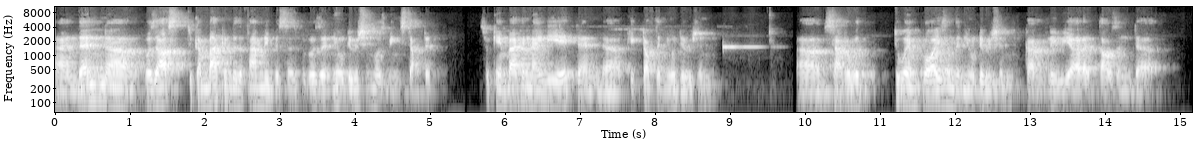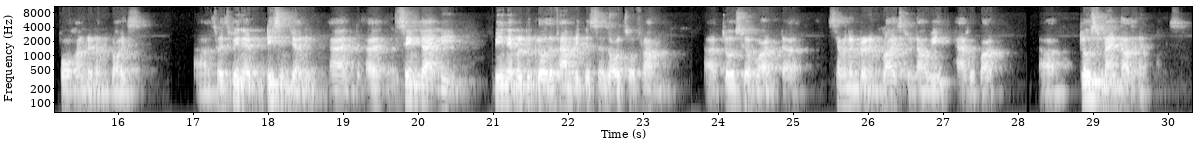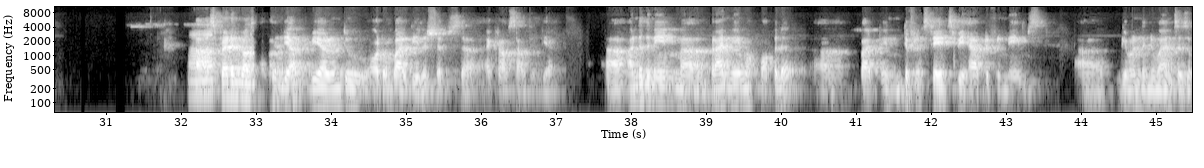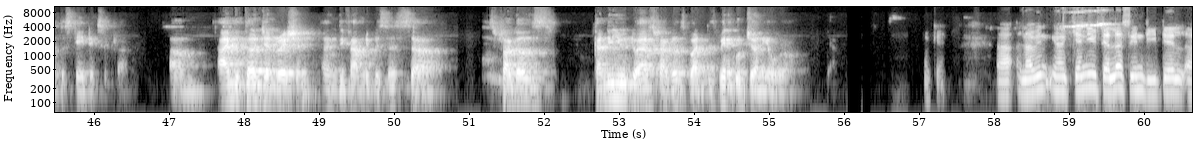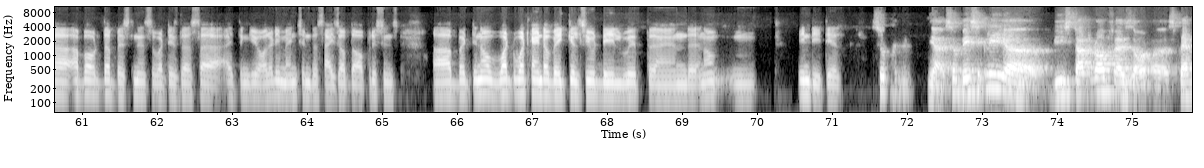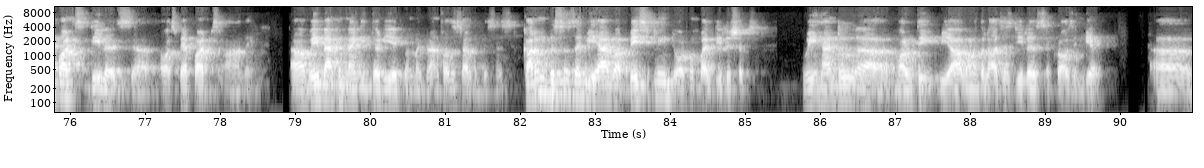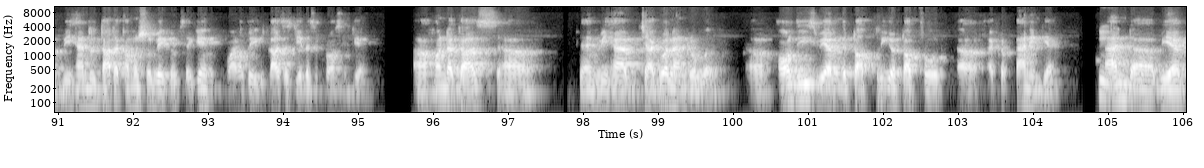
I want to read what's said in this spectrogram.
And then uh, was asked to come back into the family business because a new division was being started. So came back in 98 and uh, kicked off the new division. Uh, started with two employees in the new division. Currently we are at 1,400 employees. Uh, so it's been a decent journey. And uh, at the same time, we been able to grow the family business also from uh, close to about 700 employees to now we have about close to 9,000 employees. Uh, spread across South India, we are into automobile dealerships uh, across South India uh, under the name, brand name of Popular. but in different states, we have different names given the nuances of the state, etc. Um, I'm the third generation in the family business. struggles continue to have struggles, but it's been a good journey overall. Okay. Uh, Navin, uh, can you tell us in detail uh, about the business? What is this? I think you already mentioned the size of the operations, uh, but you know what what kind of vehicles you deal with, and you know mm, in detail. So yeah, so basically uh, we started off as uh, spare parts dealers or spare parts way back in 1938 when my grandfather started the business. Current business that we have are basically into automobile dealerships we handle uh, Maruti. We are one of the largest dealers across India. Uh, we handle Tata commercial vehicles, again, one of the largest dealers across India. Uh, Honda cars, uh, then we have Jaguar Land Rover. Uh, all these, we are in the top three or top four uh, pan India. Hmm. And we have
